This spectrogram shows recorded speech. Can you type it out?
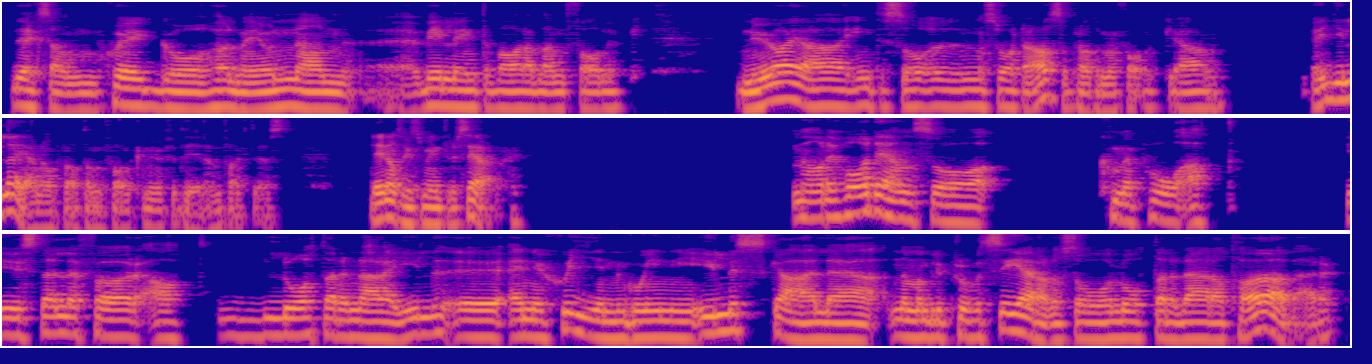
liksom skygg och höll mig undan, eh, ville inte vara bland folk. Nu har jag inte så något svårt alls att prata med folk. Jag, jag gillar gärna att prata med folk nu för tiden faktiskt. Det är någonting som intresserar mig. Med ADHD så kom jag på att istället för att låta den där il, eh, energin gå in i ilska eller när man blir provocerad och så och låta det där ta över.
